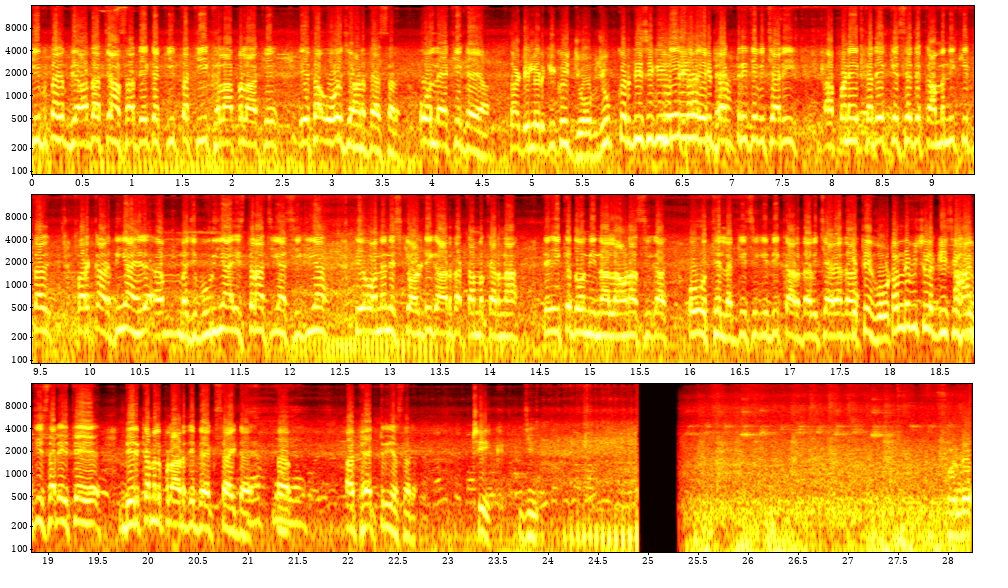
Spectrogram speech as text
ਕੀ ਪਤਾ ਵਿਆਹ ਦਾ ਝਾਂਸਾ ਦੇ ਕੇ ਕੀ ਪਤਾ ਕੀ ਖਿਲਾ ਪਿਲਾ ਕੇ ਇਹ ਤਾਂ ਉਹ ਜਾਣਦਾ ਸਰ ਉਹ ਲੈ ਕੇ ਗਿਆ। ਤੁਹਾਡੀ ਲੜਕੀ ਕੋਈ ਜੌਬ ਜੂਬ ਕਰਦੀ ਸੀਗੀ ਨਹੀਂ ਉੱਥੇ ਸਰ ਜਾਂ ਇਹ ਕਿੱਦਾਂ? ਫੈਕਟਰੀ 'ਚ ਵਿਚਾਰੀ ਆਪਣੇ ਕਦੇ ਕਿਸੇ ਦੇ ਕੰਮ ਨਹੀਂ ਕੀਤਾ ਪਰ ਘਰ ਦੀਆਂ ਇਹ, ਅ, ਮਜਬੂਰੀਆਂ ਇਸ ਤਰ੍ਹਾਂ ਦੀਆਂ ਸੀਗੀਆਂ ਤੇ ਉਹਨਾਂ ਨੇ ਸਿਕਿਉਰਿਟੀ ਗਾਰਡ ਦਾ ਕੰਮ ਕਰਨਾ ਤੇ ਇੱਕ ਦੋ ਮਹੀਨਾ ਲਾਉਣਾ ਸੀਗਾ ਉਹ ਉੱਥੇ ਲੱਗੀ ਸੀਗੀ ਵੀ ਘਰ ਦਾ ਵਿਚਾਰਿਆਂ ਦਾ ਕਿੱਥੇ ਹੋਟਲ ਦੇ ਵਿੱਚ ਲੱਗੀ ਸੀ ਹਾਂਜੀ ਸਰ ਇੱਥੇ ਬੇਰਕਮਲ ਪਲਾਟ ਦੇ ਬੈਕ ਸਾਈਡ ਹੈ। ਆ ਫੈਕਟਰੀ ਹੈ ਸਰ। ਠੀਕ। ਹੈ ਜੀ। ਸਾਡੇ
